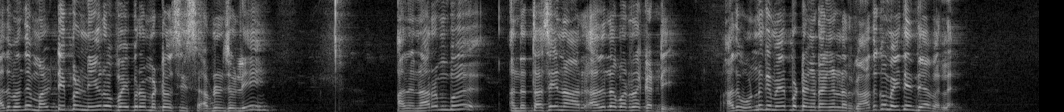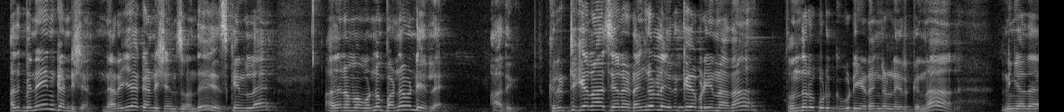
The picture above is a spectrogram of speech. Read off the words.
அது வந்து மல்டிபிள் நியூரோ ஃபைப்ரோமெட்டோசிஸ் அப்படின்னு சொல்லி அந்த நரம்பு அந்த தசைநார் அதில் வர்ற கட்டி அது ஒன்றுக்கு மேற்பட்ட இடங்கள்ல இருக்கும். அதுக்கும் வைத்தியம் தேவையில்லை. அது பெனைன் கண்டிஷன் நிறைய கண்டிஷன்ஸ் வந்து ஸ்கின்ல அதை நம்ம ஒன்றும் பண்ண வேண்டியதில்லை. அது கிரிட்டிக்கலாக சில இடங்களில் இருக்குது அப்படின்னா தான் தொந்தரவு கொடுக்கக்கூடிய இடங்கள்ல இருக்குன்னா நீங்கள் அதை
